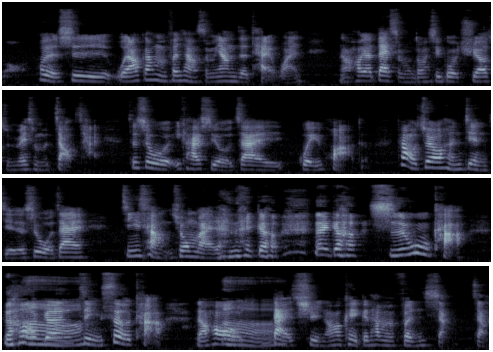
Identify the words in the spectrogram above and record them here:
么。或者是我要跟他们分享什么样子的台湾，然后要带什么东西过去，要准备什么教材，这是我一开始有在规划的。但我最后很简洁的是，我在机场就买了那个 那个食物卡，然后跟景色卡，然后带去，然后可以跟他们分享这样。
